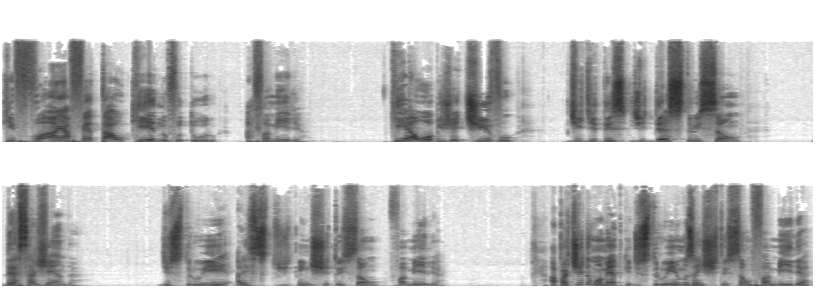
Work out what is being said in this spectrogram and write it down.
que vai afetar o que no futuro? A família. Que é o objetivo de, de, de destruição dessa agenda. Destruir a instituição família. A partir do momento que destruímos a instituição família,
